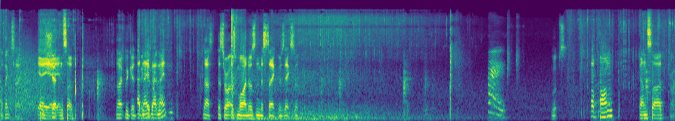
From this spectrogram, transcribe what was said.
I think so. Yeah, Oh, yeah, shit. inside. No, we're good. Bad we're nade, bad nade. No, that's alright. It was mine. It was a mistake. It was an accident. Whoops. Top on. Gun side. Right.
